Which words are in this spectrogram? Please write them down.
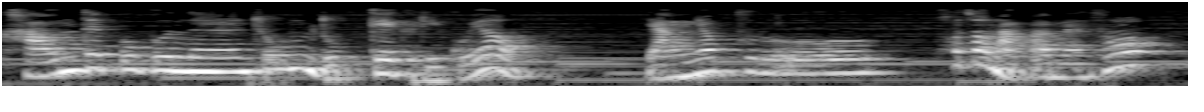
가운데 부분은 좀 높게 그리고요. 양옆으로 퍼져나가면서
